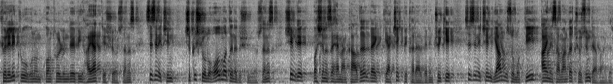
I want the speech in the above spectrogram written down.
kölelik ruhunun kontrolünde bir hayat yaşıyorsanız, sizin için çıkış yolu olmadığını düşünüyorsanız, şimdi başınızı hemen kaldırın ve gerçek bir karar verin. Çünkü sizin için yalnız umut değil, aynı zamanda çözüm de vardır.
